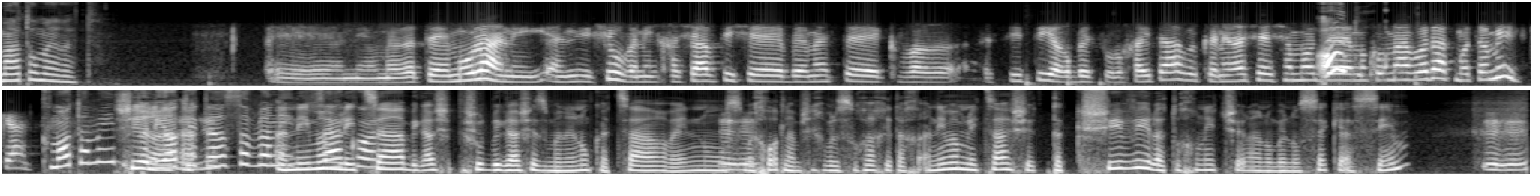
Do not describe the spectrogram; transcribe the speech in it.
מה את אומרת? אה, אני אומרת, אה, מעולה, אני, אני, שוב, אני חשבתי שבאמת אה, כבר עשיתי הרבה סולחה איתה, אבל כנראה שיש שם עוד עוד. מקום לעבודה, כמו תמיד, כן. כמו תמיד, שירה, ולהיות אני- יותר סבלנית, אני זה הכל. ממליצה, בגלל ש- פשוט בגלל שזמננו קצר והיינו מהמם. שמחות להמשיך ולשוחח איתך, אני ממליצה שתקשיבי לתוכנית שלנו בנושא כעסים, מהמם.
